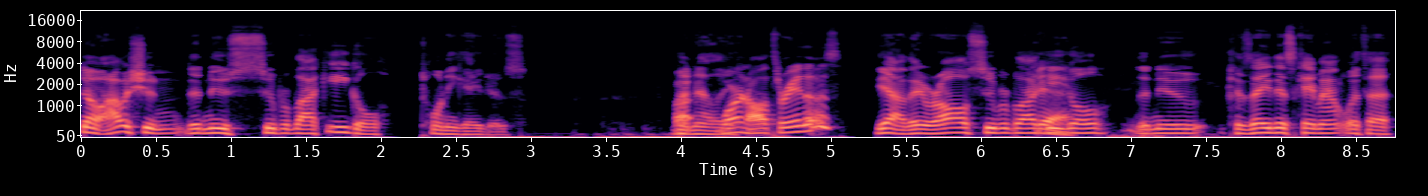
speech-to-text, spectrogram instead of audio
No, I was shooting the new Super Black Eagle 20 gauges. Benelli. Weren't all three of those? Yeah, they were all Super Black Yeah. Eagle, the new because they just came out with a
